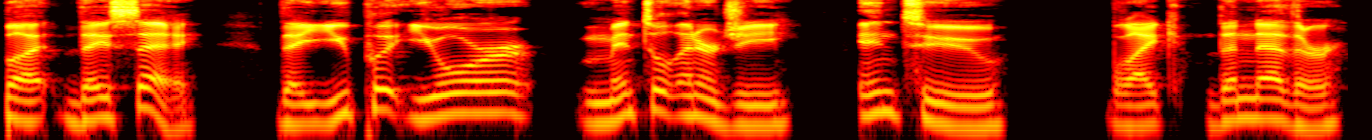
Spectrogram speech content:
but they say that you put your mental energy into like the nether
